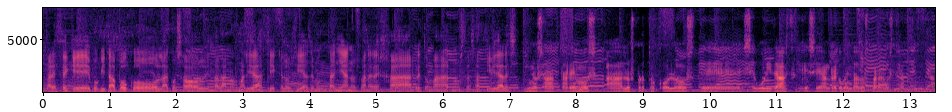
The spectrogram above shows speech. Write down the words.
parece que poquito a poco la cosa va volviendo a la normalidad y que los días de montaña nos van a dejar retomar nuestras actividades. Y nos adaptaremos a los protocolos de seguridad que sean recomendados para nuestra actividad.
